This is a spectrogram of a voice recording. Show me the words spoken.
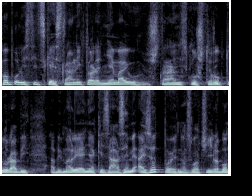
populistické strany, ktoré nemajú stranickú štruktúru, aby, aby mali aj nejaké zázemie, aj zodpovednosť voči, lebo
